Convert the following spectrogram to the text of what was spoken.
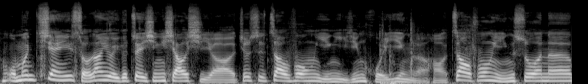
我们现在手上有一个最新消息啊，就是兆丰银已经回应了哈。兆丰银说呢，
